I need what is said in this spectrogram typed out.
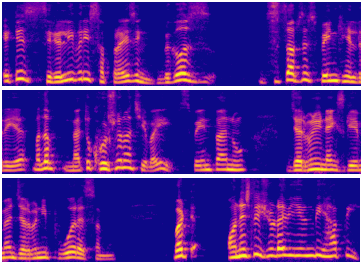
it is really very surprising because जिस हिसाब से स्पेन खेल रही है मतलब मैं तो खुश होना चाहिए भाई स्पेन फ़ैन हूँ जर्मनी नेक्स्ट गेम है जर्मनी पुअर है समय। But honestly should I even be happy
